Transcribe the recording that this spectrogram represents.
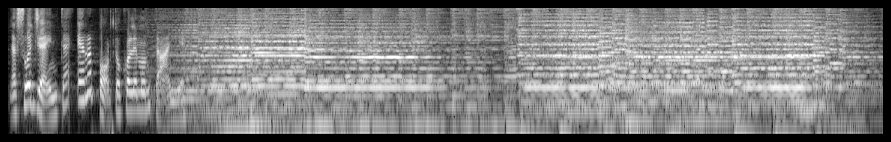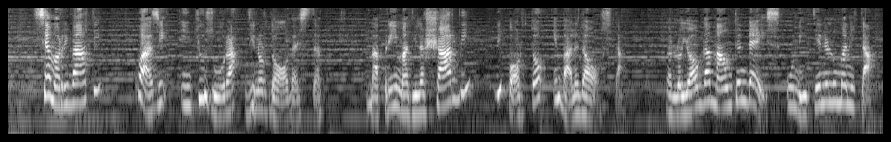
la sua gente e il rapporto con le montagne. Siamo arrivati quasi in chiusura di nord-ovest, ma prima di lasciarvi vi porto in Valle d'Aosta per lo Yoga Mountain Days Uniti nell'Umanità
